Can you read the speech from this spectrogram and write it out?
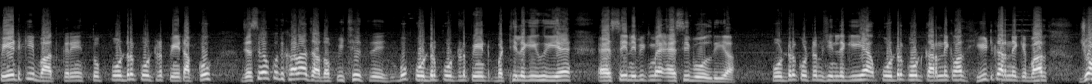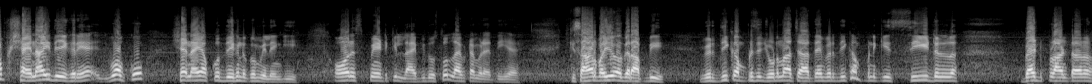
पेंट की बात करें तो पाउडर कोटर पेंट आपको, जैसे मैं आपको दिखाना चाहता हूँ, पीछे से वो पाउडर पाउडर पेंट बट्ठी लगी हुई है, ऐसे नहीं भी मैं ऐसे ही बोल दिया। पाउडर कोटर मशीन लगी है पाउडर कोट करने के बाद हीट करने के बाद, जो आप शहनाई देख रहे हैं, वो आपको, शहनाई आपको देखने को मिलेंगी। और इस पेंट की लाइफ भी दोस्तों लाइफ टाइम रहती है। किसान भाइयों, अगर आप भी वृद्धि कंपनी से जुड़ना चाहते हैं वृद्धि कंपनी की सीड बेड प्लांटर,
